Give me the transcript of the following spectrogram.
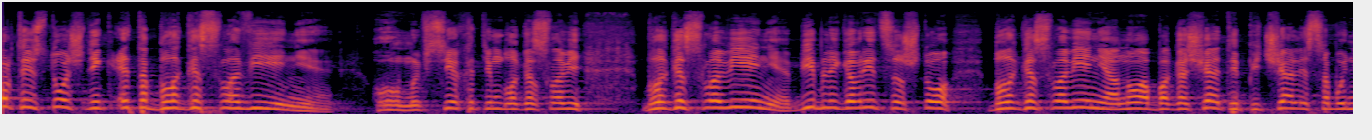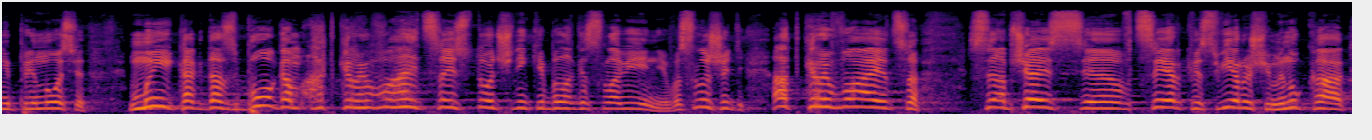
Четвертый источник – это благословение – о, мы все хотим благословить. Благословение. В Библии говорится, что благословение, оно обогащает и печали с собой не приносит. Мы, когда с Богом, открываются источники благословения. Вы слышите? Открываются общаясь э, в церкви с верующими, ну как,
